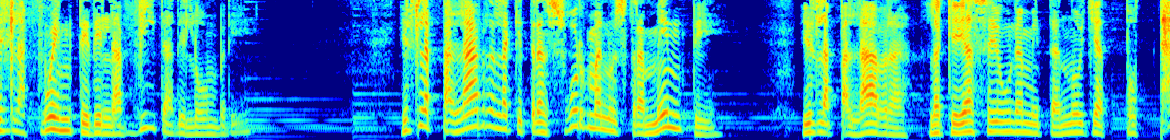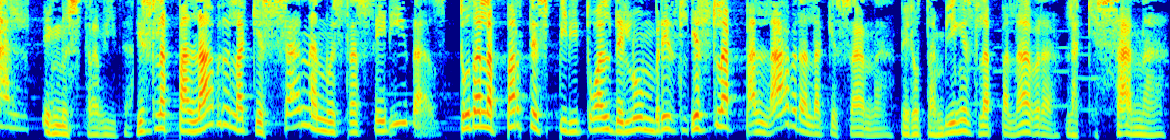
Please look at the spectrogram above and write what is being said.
es la fuente de la vida del hombre. Es la palabra la que transforma nuestra mente. Es la palabra la que hace una metanoia total en nuestra vida. Es la palabra la que sana nuestras heridas. Toda la parte espiritual del hombre es, es la palabra la que sana, pero también es la palabra la que sana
